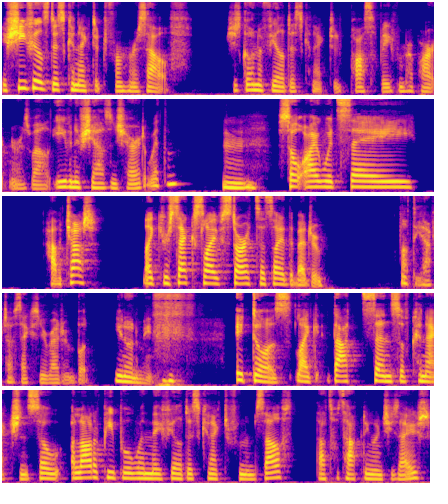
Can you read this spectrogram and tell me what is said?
If she feels disconnected from herself, she's going to feel disconnected possibly from her partner as well, even if she hasn't shared it with them. Mm. So I would say have a chat. Like your sex life starts outside the bedroom. Not that you have to have sex in your bedroom, but you know what I mean. it does. Like that sense of connection. So a lot of people, when they feel disconnected from themselves, that's what's happening when she's out.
